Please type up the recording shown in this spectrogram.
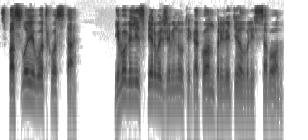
спасло его от хвоста. Его вели с первой же минуты, как он прилетел в Лиссабон.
